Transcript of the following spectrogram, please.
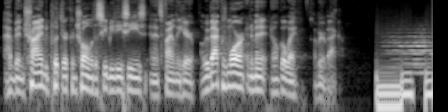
have been trying to put their control with the CBDCs, and it's finally here. I'll be back with more in a minute. Don't go away. I'll be right back.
